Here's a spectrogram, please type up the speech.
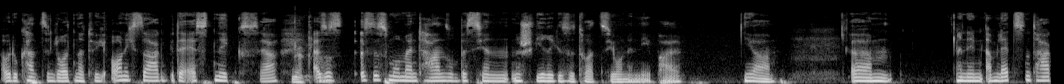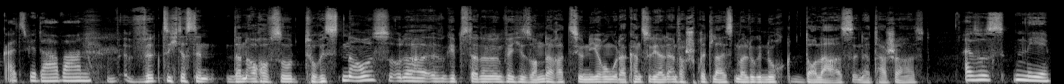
Aber du kannst den Leuten natürlich auch nicht sagen, bitte esst nix. Ja, ja also es, es ist momentan so ein bisschen eine schwierige Situation in Nepal. Ja. Ähm, an den, am letzten Tag, als wir da waren. Wirkt sich das denn dann auch auf so Touristen aus oder äh, gibt es da dann irgendwelche Sonderrationierung oder kannst du dir halt einfach Sprit leisten, weil du genug Dollars in der Tasche hast? Also es, nee,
